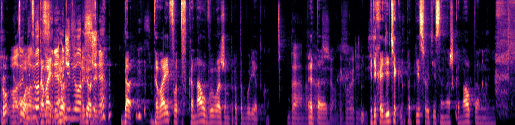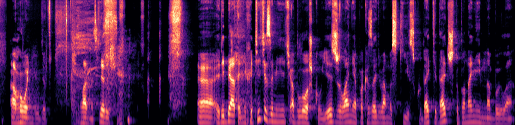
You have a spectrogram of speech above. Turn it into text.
Про- Ладно, вот, ладно, давай, Да, давай вот в канал выложим про табуретку. Да, да, Это- да, все, договорились. Переходите, подписывайтесь на наш канал, там огонь будет. Ладно, следующий. Э, Ребята, не хотите заменить обложку? Есть желание показать вам эскиз, куда кидать, чтобы анонимно было,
